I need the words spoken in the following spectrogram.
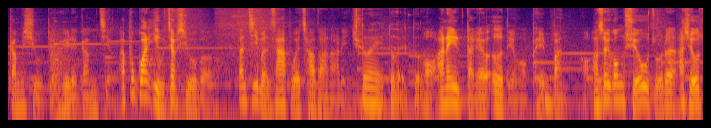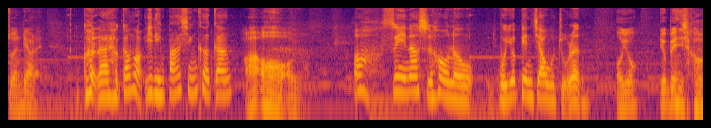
感受到迄个感情，啊，不管有接受无，但基本上不会差到哪里去。对对对。哦，安尼大概有二点吼，陪伴。哦，啊，所以讲学务主任，啊，学务主任了嘞。过来，刚好一零八新课纲。啊哦哦哟。哦，所以那时候呢，我又变教务主任。哦哟，又变教务。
